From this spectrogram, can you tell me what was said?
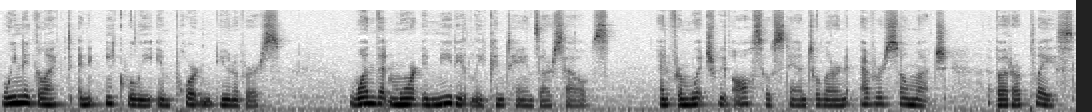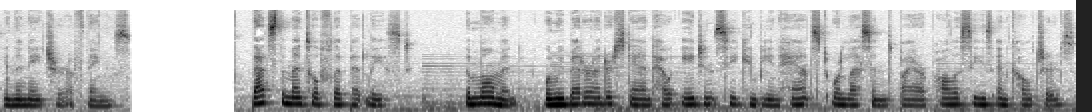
we neglect an equally important universe, one that more immediately contains ourselves, and from which we also stand to learn ever so much about our place in the nature of things. That's the mental flip, at least, the moment when we better understand how agency can be enhanced or lessened by our policies and cultures,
